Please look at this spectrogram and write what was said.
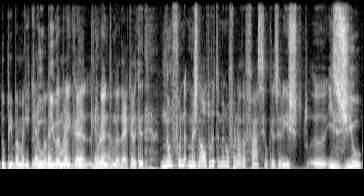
do PIB americano, do durante, PIB uma americano década. durante uma década. Não foi, mas na altura também não foi nada fácil, quer dizer, isto uh, exigiu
